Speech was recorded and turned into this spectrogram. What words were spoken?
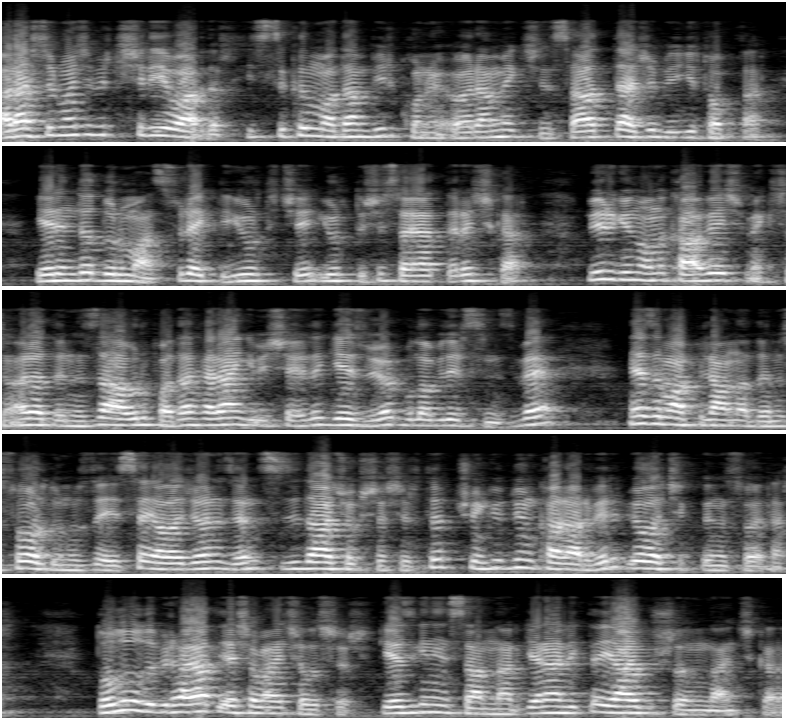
Araştırmacı bir kişiliği vardır. Hiç sıkılmadan bir konuyu öğrenmek için saatlerce bilgi toplar. Yerinde durmaz, sürekli yurt içi, yurt dışı seyahatlere çıkar. Bir gün onu kahve içmek için aradığınızda Avrupa'da herhangi bir şehirde geziyor bulabilirsiniz ve ne zaman planladığını sorduğunuzda ise alacağınız yerin sizi daha çok şaşırtır. Çünkü dün karar verip yola çıktığını söyler. Dolu dolu bir hayat yaşamaya çalışır. Gezgin insanlar genellikle yay burçlarından çıkar.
